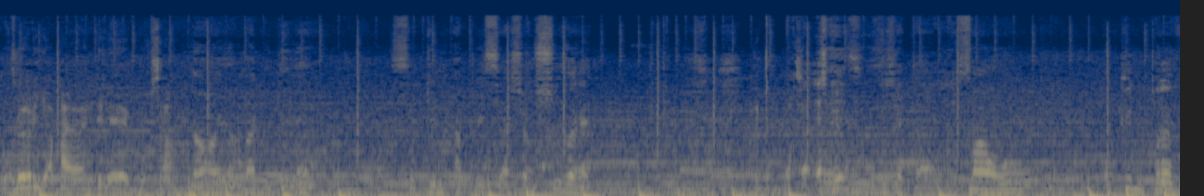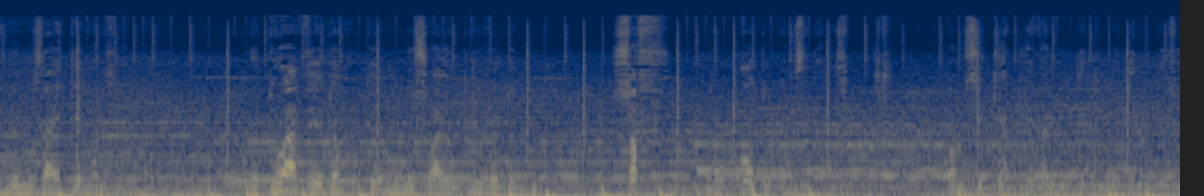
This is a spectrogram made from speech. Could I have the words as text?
Pour l'heure, il n'y a pas un délai pour ça Non, il n'y a pas de délai. C'est une appréciation souveraine. Est-ce que vous, vous êtes à moment où aucune preuve ne nous a été montrée? Le droit veut donc que nous ne soyons plus retenus, sauf pour autres considérations, comme ce qui a prévalu depuis le début de ce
